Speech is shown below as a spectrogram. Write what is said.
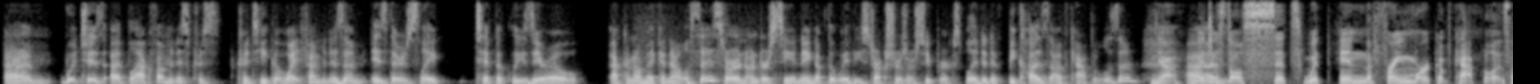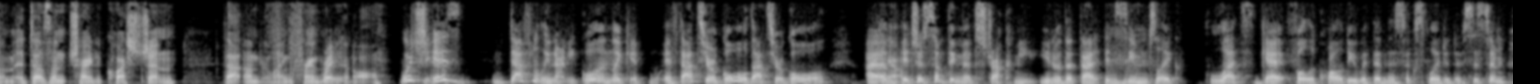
Um, mm-hmm. which is a black feminist critique of white feminism is there's like typically zero economic analysis or an understanding of the way these structures are super exploitative because of capitalism. Yeah. Um, it just all sits within the framework of capitalism. It doesn't try to question that underlying framework right. at all. Which yeah. is definitely not equal and like if if that's your goal that's your goal um yeah. it's just something that struck me you know that that it mm-hmm. seemed like let's get full equality within this exploitative system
